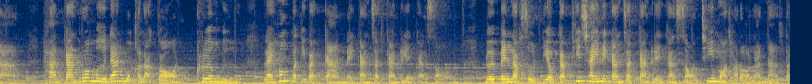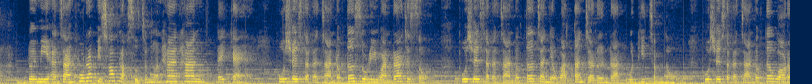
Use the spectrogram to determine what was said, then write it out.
การ ผ่านการร่วมมือด้านบุคลากร เครื่องมือ และห้องปฏิบัติการในการจัดการเรียนการสอน โดยเป็นหลักสูตรเดียวกับที่ใช้ในการจัดการเรียนการสอนที่มทรล้านนาตากโดยมีอาจารย์ผู้รับผิดชอบหลักสูตรจำนวน 5 ท่าน ได้แก่ ผู้ช่วยศาสตราจารย์ ดร สุริวัลราชสงฆ์ ผู้ช่วยศาสตราจารย์ดรจัญญวัฒน์ตันเจริญรัตน์วุฒิจำนง ผู้ช่วยศาสตราจารย์ดรวร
